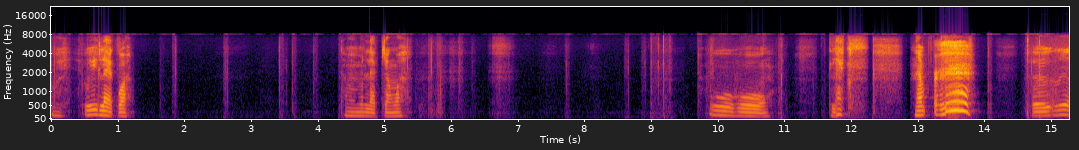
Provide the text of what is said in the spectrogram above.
อุ้ยอุ้ยแหลกว่ะทำไมมันแหลกจังวะ โอ้โหแหลกนับเออ ออ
